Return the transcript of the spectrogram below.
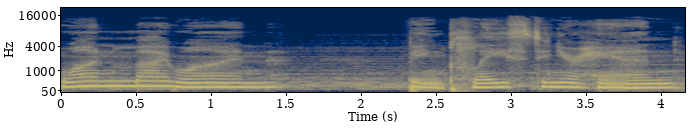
One by one, being placed in your hand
